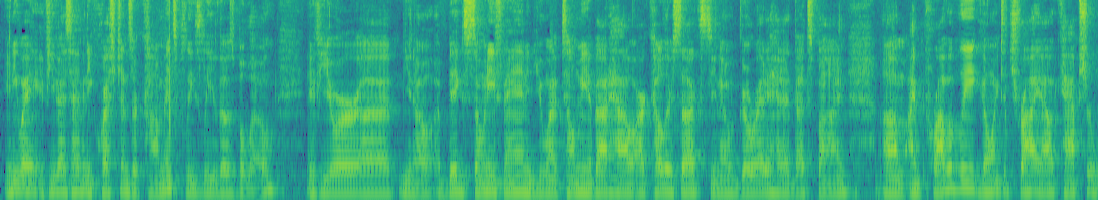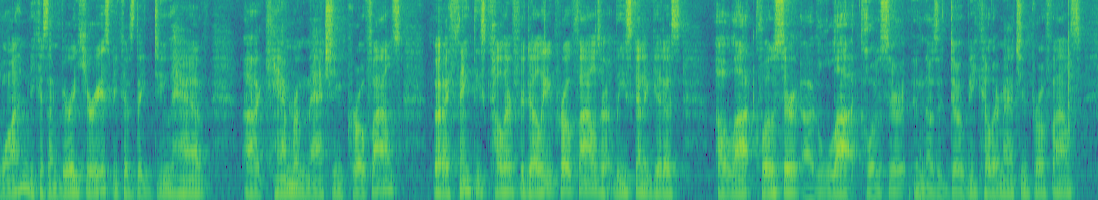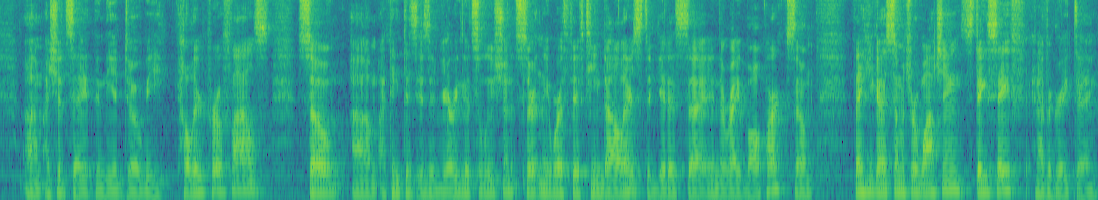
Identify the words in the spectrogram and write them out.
Anyway, if you guys have any questions or comments, please leave those below. If you're, uh, you know, a big Sony fan and you want to tell me about how our color sucks, you know, go right ahead. That's fine. Um, I'm probably going to try out Capture One because I'm very curious because they do have uh, camera matching profiles. But I think these color fidelity profiles are at least going to get us a lot closer, a lot closer than those Adobe color matching profiles um, I should say, than the Adobe color profiles. So um, I think this is a very good solution. It's certainly worth $15 to get us uh, in the right ballpark. So thank you guys so much for watching. Stay safe and have a great day.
